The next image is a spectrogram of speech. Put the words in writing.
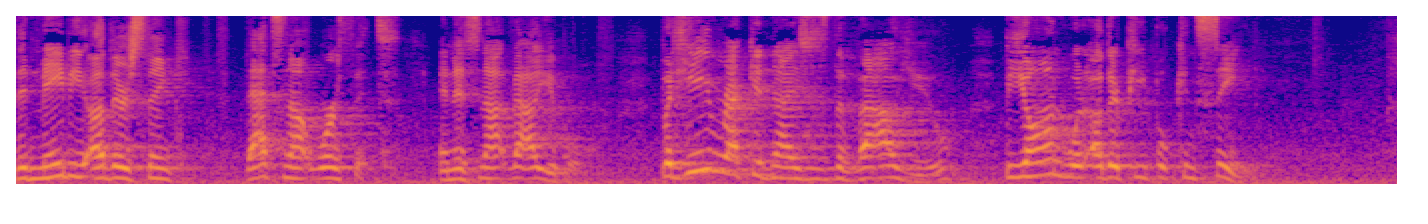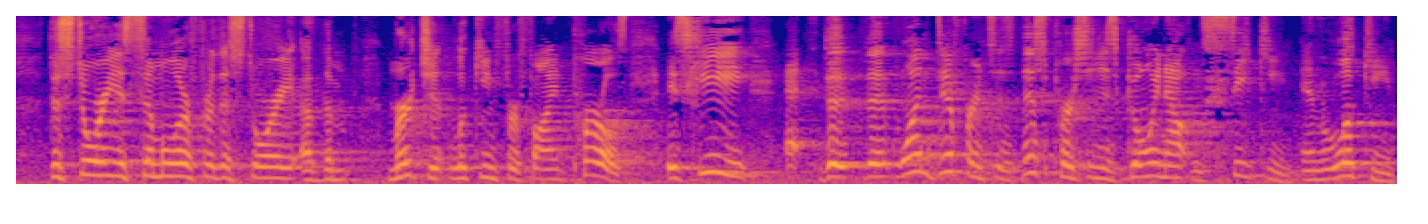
Then maybe others think that's not worth it and it's not valuable. But he recognizes the value beyond what other people can see. The story is similar for the story of the merchant looking for fine pearls. Is he eh, the, the one difference is this person is going out and seeking and looking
